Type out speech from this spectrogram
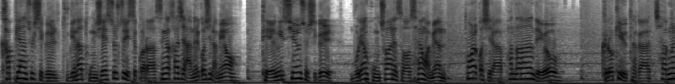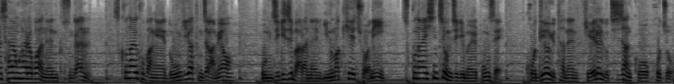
카피한 술식을 두 개나 동시에 쓸 수 있을 거라 생각하지 않을 것이라며 대응이 쉬운 술식을 무량 공처 안에서 사용하면 통할 것이라 판단하는데요. 그렇게 유타가 창을 사용하려고 하는 그 순간 스쿠나의 후방에 노은기가 등장하며 움직이지 말라는 이누마키의 주원이 스쿠나의 신체 움직임을 봉쇄 곧이어 유타는 기회를 놓치지 않고 고조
